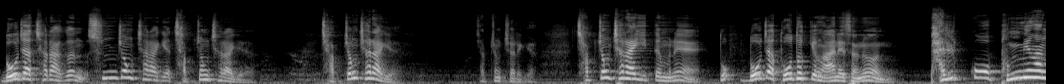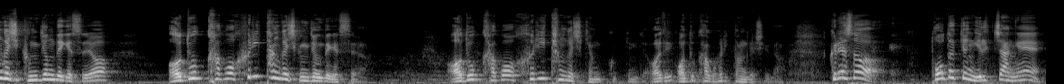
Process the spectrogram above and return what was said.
노자 철학은 순종 철학이에요, 잡종 철학이에요. 잡종 철학이에요. 잡종 철학이에요. 잡종 철학이기 때문에 도, 노자 도덕경 안에서는 밝고 분명한 것이 긍정되겠어요. 어둑하고 흐릿한 것이 긍정되겠어요. 어둑하고 흐릿한 것이 경, 어둑하고 흐릿한 것이다. 그래서 도덕경 1장에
